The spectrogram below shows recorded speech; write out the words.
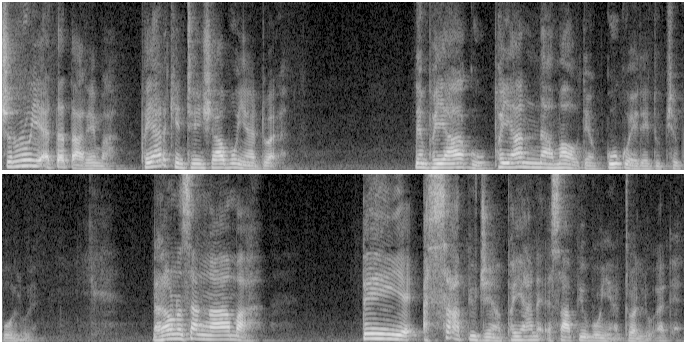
ကျွန်တော်တို့ရဲ့အသက်တာထဲမှာဖျားသခင်ထင်ရှားဖို့ရန်အတွက်သင်ဖျားကိုဖျားနာမကိုသင်ကိုးကွယ်တဲ့သူဖြစ်ဖို့လိုတယ်2025မှာ တင်းရဲ့အစပြုခြင်းကဖခင်နဲ့အစပြုဖို့ရန်အတွက်လိုအပ်တယ်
